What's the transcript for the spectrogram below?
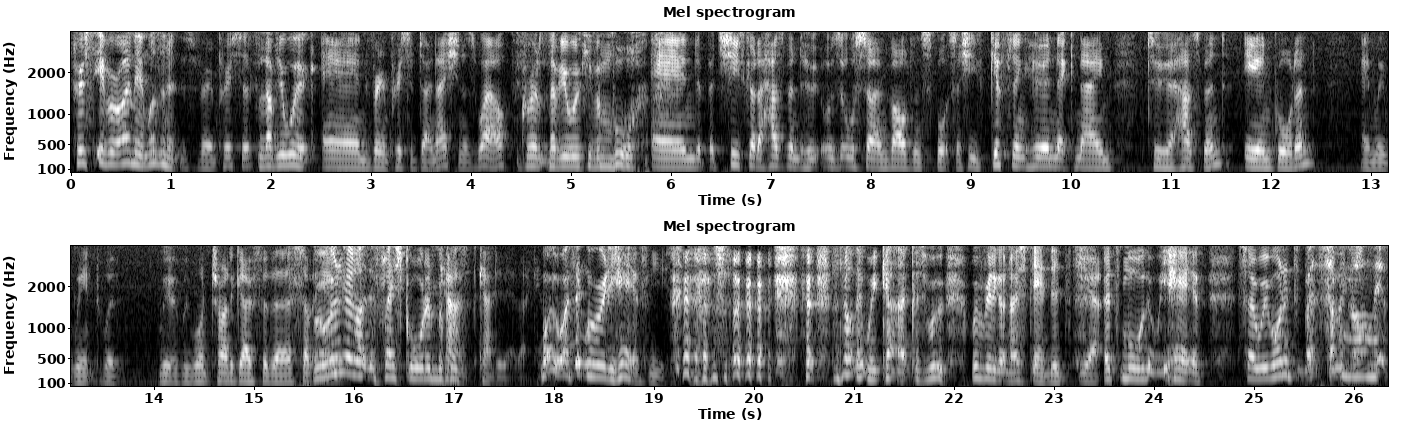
First ever Ironman, wasn't It it? was very impressive Love your work. and very impressive donation as well. Great, Love your work even more. And but she's got a husband who was also involved in sports, so she's gifting her nickname to her husband, Ian Gordon. And we went with we, we want to try to go for the some. We were going to go like the Flash Gordon because. can't, can't do that. Can Well, I think we already have. Yes. so, it's not that we can't because we, we've really got no standards. Yeah. It's more that we have. So we wanted to, but something along that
